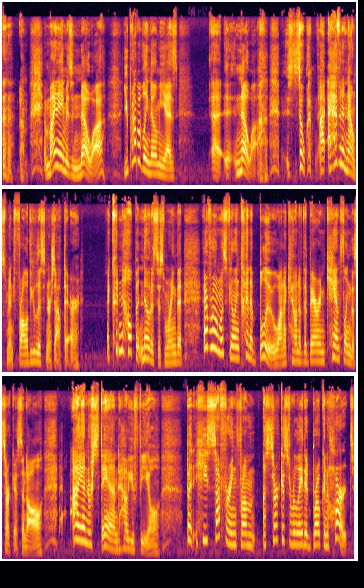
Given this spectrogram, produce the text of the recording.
My name is Noah. You probably know me as. Uh, Noah. So, I, I have an announcement for all of you listeners out there. I couldn't help but notice this morning that everyone was feeling kind of blue on account of the Baron canceling the circus and all. I understand how you feel, but he's suffering from a circus related broken heart.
